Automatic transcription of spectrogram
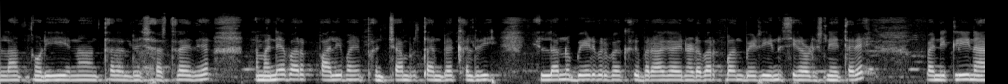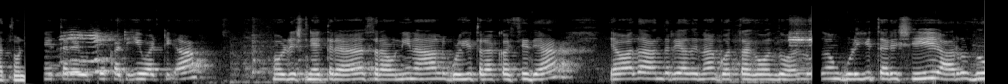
ಎಲ್ಲ ಅಂತ ನೋಡಿ ಏನೋ ಅಂತಾರಲ್ರಿ, ಶಾಸ್ತ್ರ ಇದೆ. ನಮ್ಮ ಮನೆ ಬರಕ್ಕೆ ಪಾಲಿ ಮನೆ ಪಂಚಾಮೃತ ಅನ್ಬೇಕಲ್ರಿ. ಎಲ್ಲನೂ ಬೇಡಿ ಬರ್ಬೇಕ್ರಿ, ಬರಾಗ ನಡಬರ್ಕ್ ಬಂದು ಬೇಡ್ರಿ, ಏನು ಸಿಗಲ್ಲ ನೋಡಿ ಸ್ನೇಹಿತರೆ. ಬನ್ನಿ ಕ್ಲೀನ್ ಆಯ್ತು ನೋಡಿ. ಸ್ನೇಹಿತರೆ, ಉಟ್ಟು ಕಟ್ಟಿಗೆ ಹೊಟ್ಟಿ ನೋಡಿ ಸ್ನೇಹಿತರೆ ಶ್ರಾವಣಿ ನಾಲ್ ಗುಳಿಗೆ ತರ ಕಸಿದ್ಯಾ ಯಾವಾಗ ಅಂದ್ರೆ ಅದನ್ನ ಗೊತ್ತಾಗವಲ್ದು. ಅಲ್ಲಿ ಗುಳಿಗೆ ತರಿಸಿ, ಅರಿದು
